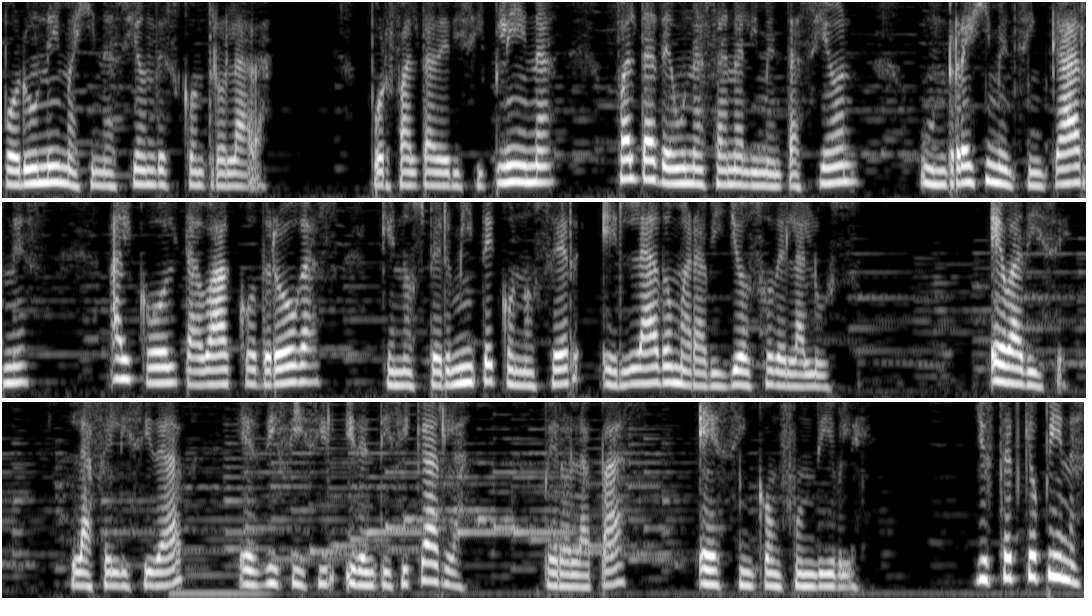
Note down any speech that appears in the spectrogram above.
por una imaginación descontrolada, por falta de disciplina, falta de una sana alimentación, un régimen sin carnes, alcohol, tabaco, drogas, que nos permite conocer el lado maravilloso de la luz. Eva dice, la felicidad es difícil identificarla, pero la paz es inconfundible. ¿Y usted qué opina?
